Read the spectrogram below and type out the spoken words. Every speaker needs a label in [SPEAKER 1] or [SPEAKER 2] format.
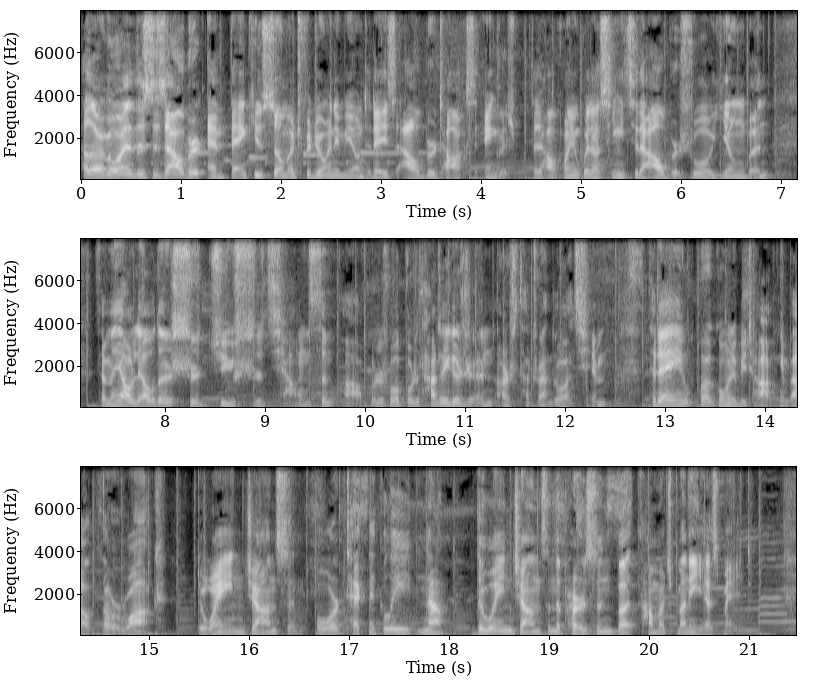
[SPEAKER 1] Hello everyone, this is Albert, and thank you so much for joining me on today's Albert Talks English. 大家好，欢迎回到新一期的 Albert 说英文。咱们要聊的是巨石强森啊，或者说不是他这个人，而是他赚多少钱。Today we're going to be talking about The Rock, Dwayne Johnson, or technically not Dwayne Johnson the person, but how much money he has made.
